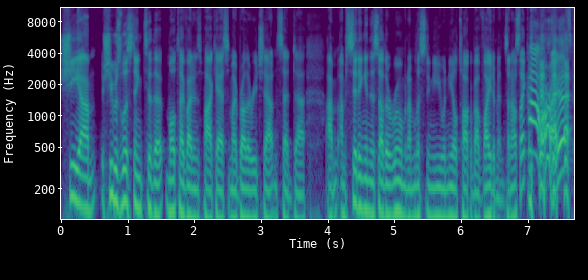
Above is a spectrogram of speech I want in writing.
she um she was listening to the multivitamins podcast, and my brother reached out and said, uh, I'm, "I'm sitting in this other room and I'm listening to you and Neal talk about vitamins," and I was like, "Oh, all right, that's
